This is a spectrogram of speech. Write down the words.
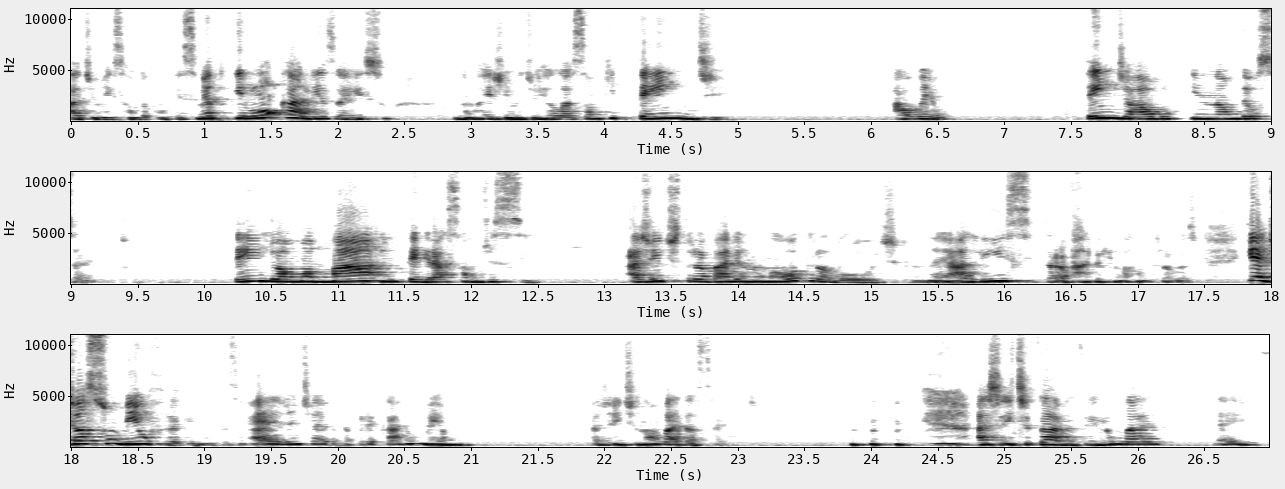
a dimensão do acontecimento e localiza isso num regime de relação que tende ao eu, tende a algo que não deu certo, tende a uma má integração de si. A gente trabalha numa outra lógica, né? A Alice trabalha numa outra lógica, que é de assumir o fragmento. Assim, é, a gente é precário mesmo. A gente não vai dar certo. a gente sabe assim, não vai. É isso.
